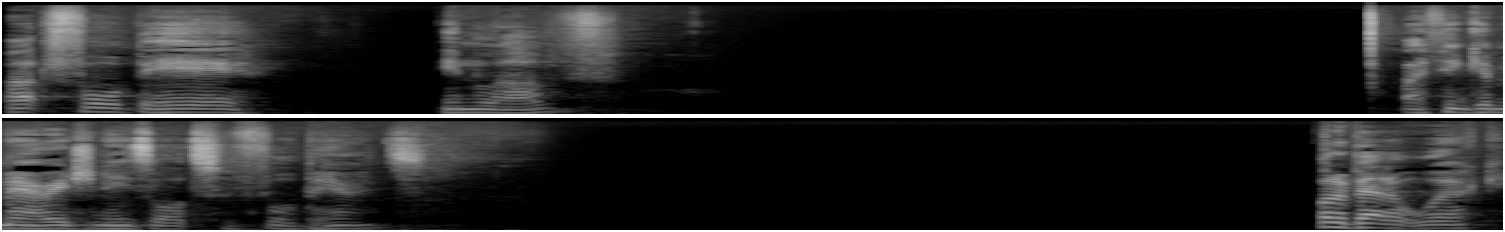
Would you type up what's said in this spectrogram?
but forbear in love. I think a marriage needs lots of forbearance. What about at work?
